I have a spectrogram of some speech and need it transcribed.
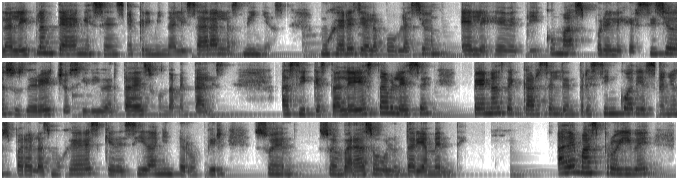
la ley plantea en esencia criminalizar a las niñas, mujeres y a la población LGBTIQ por el ejercicio de sus derechos y libertades fundamentales. Así que esta ley establece penas de cárcel de entre 5 a 10 años para las mujeres que decidan interrumpir su, su embarazo voluntariamente. Además, prohíbe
